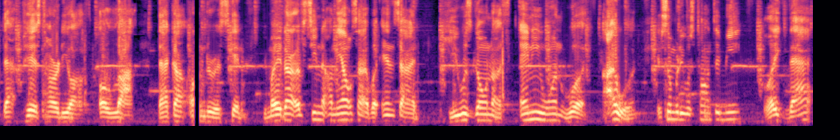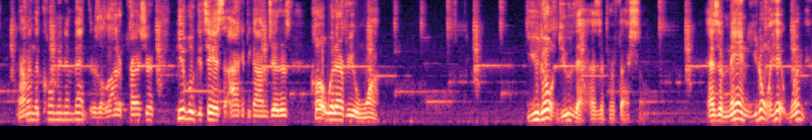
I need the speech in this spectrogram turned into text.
that pissed Hardy off a lot. That got under his skin. You might not have seen it on the outside, but inside, He was going nuts. Anyone would. I would. If somebody was taunting me like that, and I'm in the co-main event, there's a lot of pressure. People could say it's the octagon jitters. Call it whatever you want. You don't do that as a professional. As a man, you don't hit women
